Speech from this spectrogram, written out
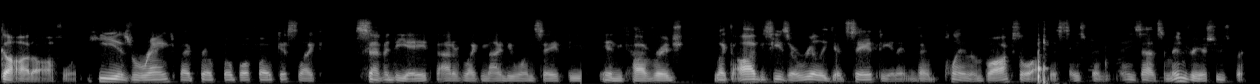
god awful. He is ranked by Pro Football Focus like 78th out of like 91 safety in coverage. Like obviously he's a really good safety, and they're playing him box a lot. This he's been he's had some injury issues, but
